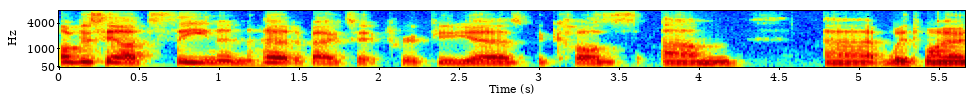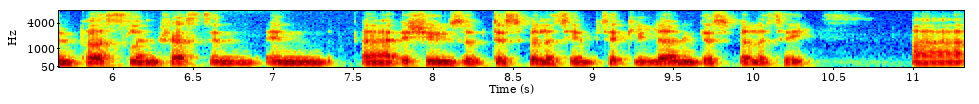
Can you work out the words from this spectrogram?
Obviously, I'd seen and heard about it for a few years because, um, uh, with my own personal interest in in uh, issues of disability and particularly learning disability, uh,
